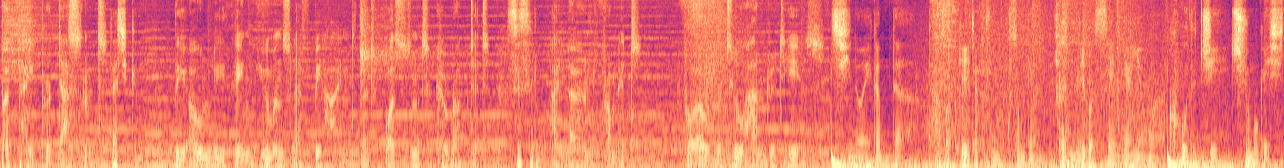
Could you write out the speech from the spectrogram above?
but paper doesn't. 다시금 The only thing humans left behind that wasn't corrupted. 스스로 I learned from it. For over 200 years. 진화에 감다 다섯 개의 작품 구성된 옴니버스 AI 영화 코드 G 주목의 시작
